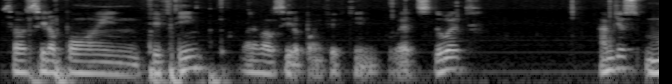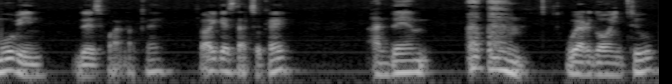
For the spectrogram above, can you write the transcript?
So 0 0.15. What about 0 0.15? Let's do it. I'm just moving this one, okay? So I guess that's okay. And then we are going to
